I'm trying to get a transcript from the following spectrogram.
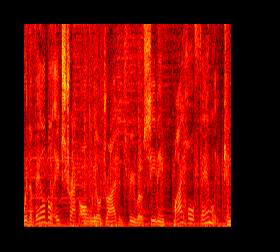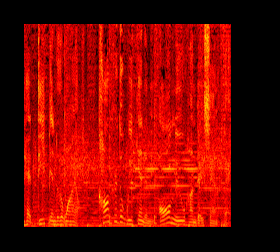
With available H track, all wheel drive, and three row seating, my whole family can head deep into the wild. Conquer the weekend in the all new Hyundai Santa Fe.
